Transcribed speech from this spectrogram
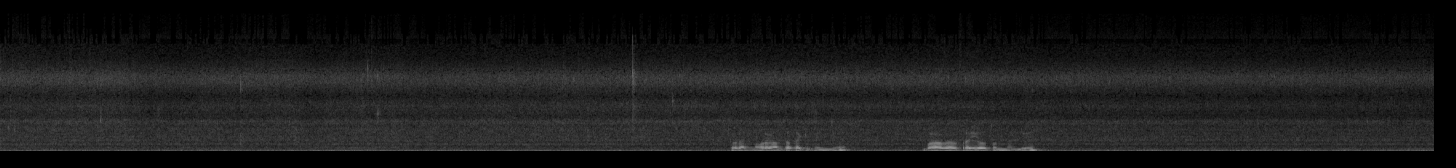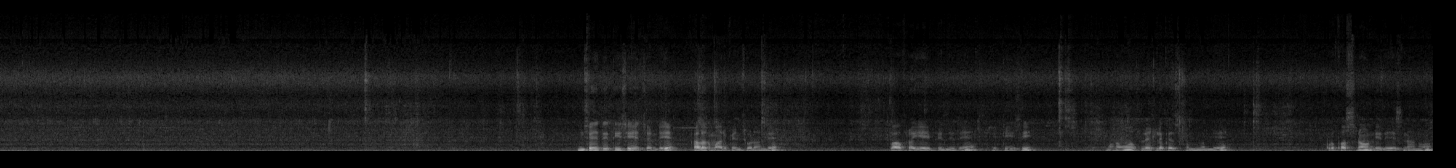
చూడండి నూరగంతా తగ్గిపోయింది. బాగా ఫ్రై అవుతుందండి. ఇంకా ఇది తీసేయచ్చండి. కలర్ మారిపోయింది చూడండి. బాగా ఫ్రై అయిపోయింది ఇది. ఇది తీసి మనము ప్లేట్లోకి వేసుకుందామండి. ఇప్పుడు ఫస్ట్ రౌండ్ ఇది వేసినాను.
